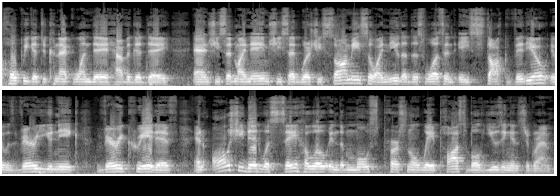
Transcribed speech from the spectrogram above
Hope we get to connect one day. Have a good day. And she said my name. She said where she saw me, so I knew that this wasn't a stock video. It was very unique, very creative, and all she did was say hello in the most personal way possible using Instagram.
